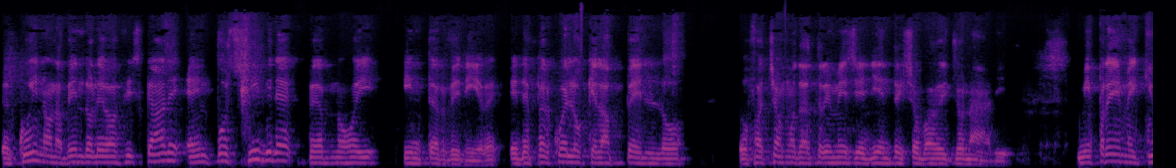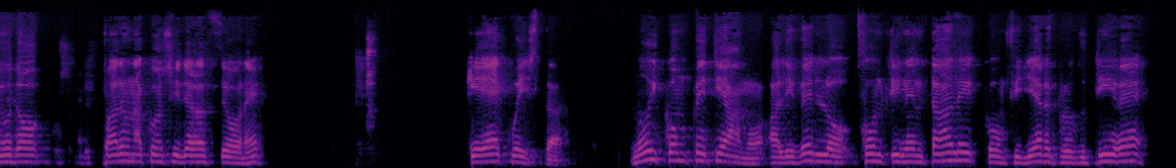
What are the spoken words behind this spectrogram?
per cui non avendo leva fiscale è impossibile per noi intervenire ed è per quello che l'appello lo facciamo da tre mesi agli enti sovraregionali mi preme, chiudo, fare una considerazione che è questa. Noi competiamo a livello continentale con filiere produttive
